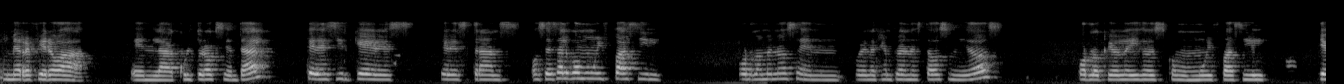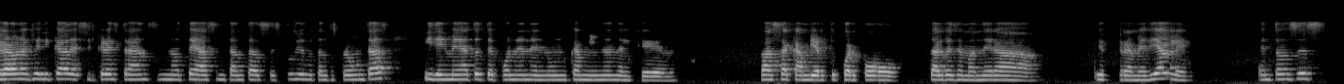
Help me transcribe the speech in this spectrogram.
y me refiero a en la cultura occidental, que decir que eres, que eres trans. O sea, es algo muy fácil, por lo menos en, por ejemplo, en Estados Unidos, por lo que he leído es como muy fácil llegar a una clínica, decir que eres trans, no te hacen tantos estudios o tantas preguntas y de inmediato te ponen en un camino en el que vas a cambiar tu cuerpo tal vez de manera irremediable. Entonces,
